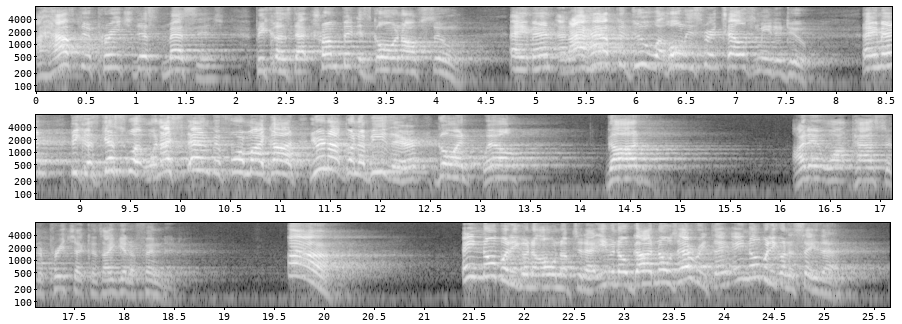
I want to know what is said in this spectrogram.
I have to preach this message because that trumpet is going off soon. Amen. And I have to do what Holy Spirit tells me to do. Amen. Because guess what? When I stand before my God, you're not going to be there going, well, God, I didn't want pastor to preach that because I get offended. Uh-uh. Ain't nobody going to own up to that. Even though God knows everything, ain't nobody going to say that.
